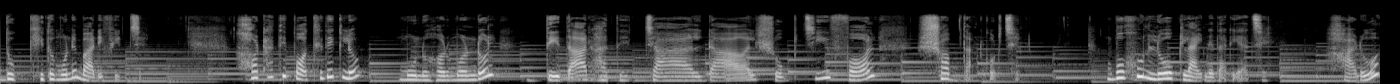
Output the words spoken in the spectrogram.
দুঃখিত মনে বাড়ি ফিরছে। হঠাৎই পথে দেখল মনোহর মণ্ডল দেদার হাতে চাল ডাল সবজি ফল সব দান করছে বহু লোক লাইনে দাঁড়িয়ে আছে। হারু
